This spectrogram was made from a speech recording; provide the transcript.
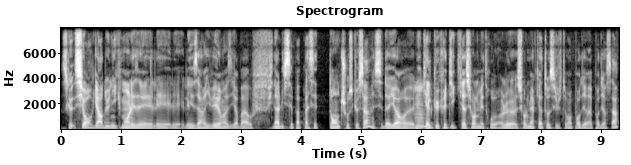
parce que si on regarde uniquement les, les, les, les arrivées, on va se dire, bah, au final, il s'est pas passé tant de choses que ça. Et c'est d'ailleurs euh, les Mhm. quelques critiques qu'il y a sur le métro, le, sur le mercato, c'est justement pour dire, pour dire ça.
